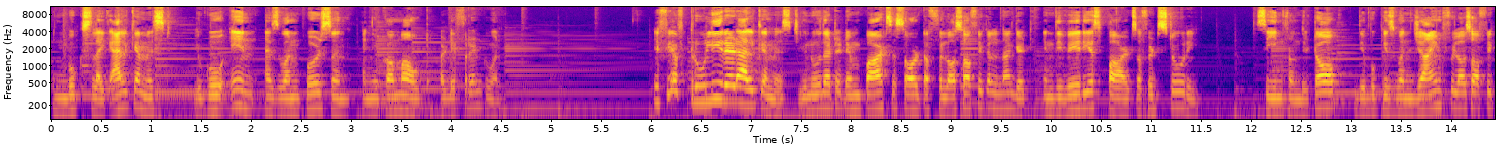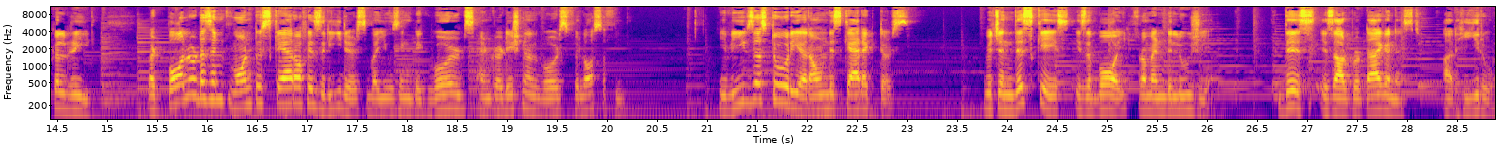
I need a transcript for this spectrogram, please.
In books like Alchemist, you go in as one person and you come out a different one. If you have truly read Alchemist, you know that it imparts a sort of philosophical nugget in the various parts of its story. Seen from the top, the book is one giant philosophical read, but Paulo doesn't want to scare off his readers by using big words and traditional words philosophy. He weaves a story around his characters, which in this case is a boy from Andalusia. This is our protagonist, our hero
